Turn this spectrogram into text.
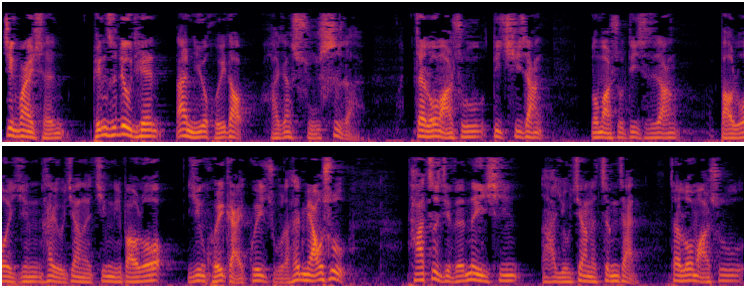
敬拜神，平时六天，那你又回到好像属世了。在罗马书第七章，罗马书第七章。保罗已经他有这样的经历，保罗已经悔改归主了。他描述他自己的内心啊，有这样的征战。在罗马书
